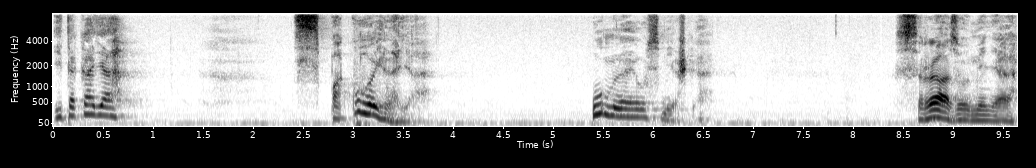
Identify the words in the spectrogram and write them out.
И такая спокойная, умная усмешка. Сразу у меня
